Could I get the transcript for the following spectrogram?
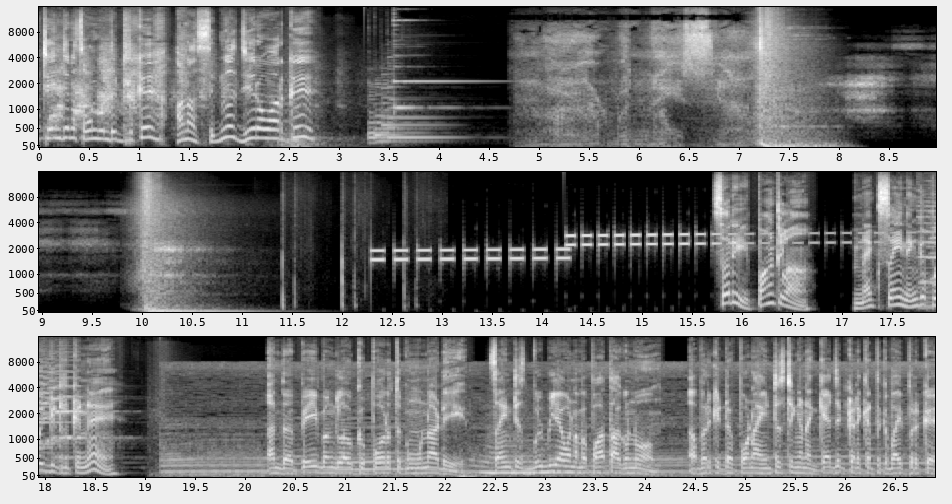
ஸ்டேஞ்சான சவுண்ட் வந்துட்டு இருக்கு ஆனால் சிக்னல் ஜீரோவா இருக்கு. சரி பார்க்கலாம். நெக்ஸ்ட் சைன் எங்க போய்கிட்டு இருக்குன்னு? அந்த பேய் பங்களாவுக்கு போறதுக்கு முன்னாடி சயின்டிஸ்ட் புல்பிலியாவை நம்ம பார்த்தாகணும். அவர்கிட்ட போனா இன்ட்ரெஸ்டிங்கான கேஜெட் கிடைக்கிறதுக்கு வாய்ப்பு இருக்கு.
